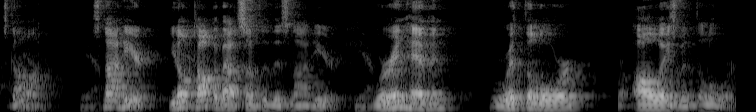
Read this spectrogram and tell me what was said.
It's gone. Yeah. It's not here. You don't talk about something that's not here. Yeah. We're in heaven. We're with the Lord. We're always with the Lord.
